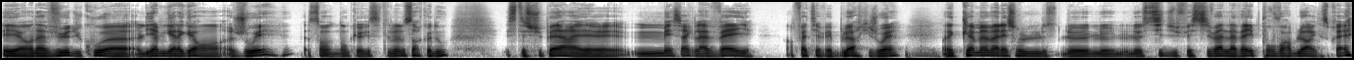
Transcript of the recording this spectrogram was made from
Et euh, on a vu du coup euh, Liam Gallagher en jouer. Donc euh, c'était le même sort que nous. C'était super. Et... Mais c'est vrai que la veille, en fait, il y avait Blur qui jouait. On est quand même allé sur le, le- le- le site du festival la veille pour voir Blur exprès.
